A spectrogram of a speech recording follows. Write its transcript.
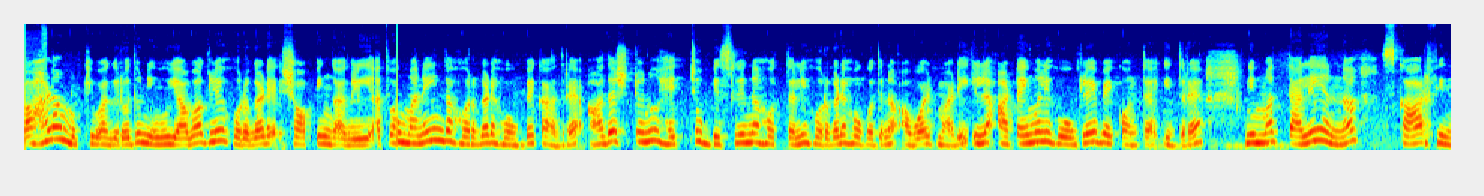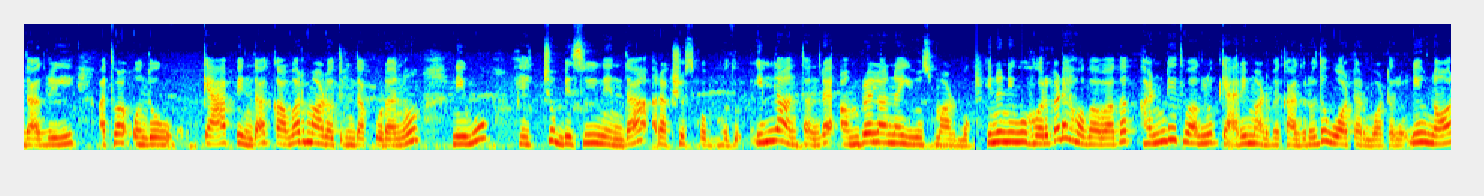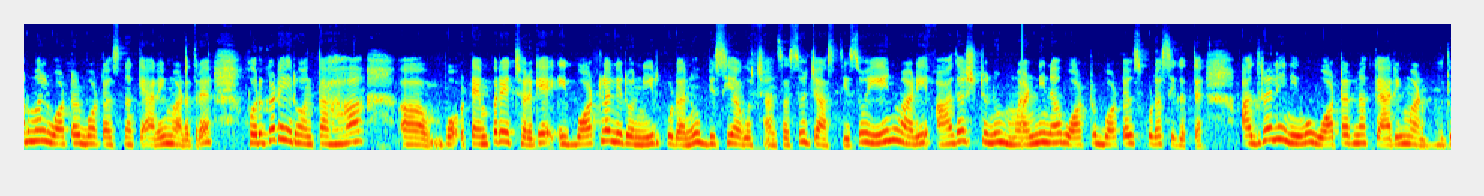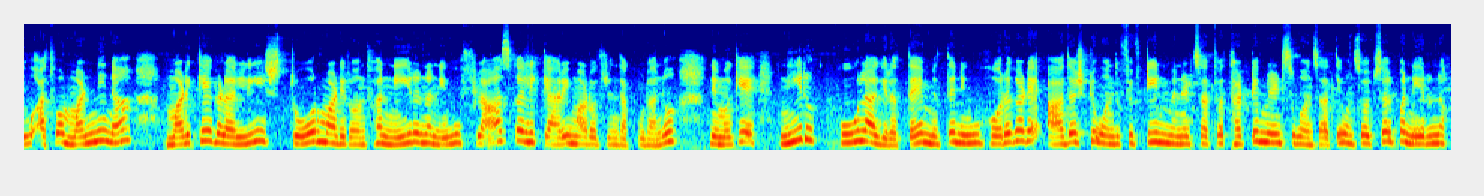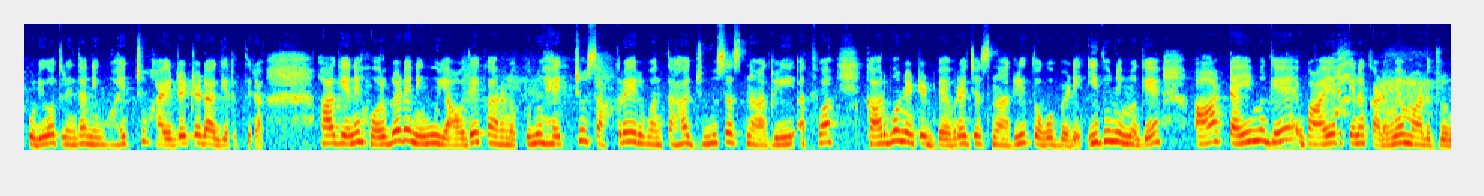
ಬಹಳ ಮುಖ್ಯವಾಗಿರೋದು ನೀವು ಯಾವಾಗಲೇ ಹೊರಗಡೆ ಶಾಪಿಂಗ್ ಆಗಲಿ ಅಥವಾ ಮನೆಯಿಂದ ಹೊರಗಡೆ ಹೋಗಬೇಕಾದ್ರೆ ಆದಷ್ಟು ಹೆಚ್ಚು ಬಿಸಿಲಿನ ಹೊತ್ತಲ್ಲಿ ಹೊರಗಡೆ ಹೋಗೋದನ್ನು ಅವಾಯ್ಡ್ ಮಾಡಿ. ಇಲ್ಲ, ಆ ಟೈಮಲ್ಲಿ ಹೋಗಲೇಬೇಕು ಅಂತ ಇದ್ದರೆ ನಿಮ್ಮ ತಲೆಯನ್ನು ಸ್ಕಾರ್ಫಿಂದಾಗಲಿ ಅಥವಾ ಒಂದು ಕ್ಯಾಪಿಂದ ಕವರ್ ಮಾಡೋದ್ರಿಂದ ಕೂಡ ನೀವು ಹೆಚ್ಚು ಬಿಸಿಲಿನಿಂದ ರಕ್ಷಿಸ್ಕೋಬಹುದು. ಇಲ್ಲ ಅಂತಂದರೆ ಅಂಬ್ರೆಲಾನ ಯೂಸ್ ಮಾಡ್ಬೋದು. ಇನ್ನು ನೀವು ಹೊರಗಡೆ ಹೋಗೋವಾಗ ಖಂಡಿತವಾಗ್ಲೂ ಕ್ಯಾರಿ ಮಾಡಬೇಕಾಗಿರೋದು ವಾಟರ್ ಬಾಟಲು ನೀವು ನಾರ್ಮಲ್ ವಾಟರ್ ಬಾಟಲ್ಸ್ನ ಕ್ಯಾರಿ ಮಾಡಿದ್ರೆ ಹೊರಗಡೆ ಇರುವಂತಹ ಟೆಂಪರೇಚರ್ಗೆ ಈ ಬಾಟ್ಲಲ್ಲಿರೋ ನೀರು ಕೂಡ ಬಿಸಿ ಆಗೋ ಚಾನ್ಸಸ್ಸು ಜಾಸ್ತಿ. ಸೊ ಏನು ಮಾಡಿ ಆದಷ್ಟು ಮಣ್ಣಿನ ವಾಟರ್ ಬಾಟಲ್ಸ್ ಕೂಡ ಸಿಗುತ್ತೆ. ಅದರಲ್ಲಿ ನೀವು ವಾಟರ್ನ ಕ್ಯಾರಿ ಮಾಡಬಹುದು ಅಥವಾ ಮಣ್ಣಿನ ಮಡಿಕೆಗಳಲ್ಲಿ ಸ್ಟೋರ್ ಮಾಡಿರುವಂತಹ ನೀರನ್ನು ನೀವು ಫ್ಲಾಸ್ಕಲ್ಲಿ ಕ್ಯಾರಿ ಮಾಡೋದ್ರಿಂದ ಕೂಡ ನಿಮಗೆ ನೀರು ಕೂಲಾಗಿರುತ್ತೆ ಮತ್ತು ನೀವು ಹೊರಗಡೆ ಆದಷ್ಟು ಒಂದು ಫಿಫ್ಟೀನ್ ಮಿನಿಟ್ಸ್ ಅಥವಾ ಥರ್ಟಿ ಮಿನಿಟ್ಸ್ ಒಂದು ಸರ್ತಿ ಒಂದು ಸ್ವಲ್ಪ ಸ್ವಲ್ಪ ನೀರನ್ನು ಕುಡಿಯೋದ್ರಿಂದ ನೀವು ಹೆಚ್ಚು ಹೈಡ್ರೇಟೆಡ್ ಆಗಿರ್ತೀರ. ಹಾಗೆಯೇ ಹೊರಗಡೆ ನೀವು ಯಾವುದೇ ಕಾರಣಕ್ಕೂ ಹೆಚ್ಚು ಸಕ್ಕರೆ ಇರುವಂತಹ ಜ್ಯೂಸಸ್ನಾಗಲಿ ಅಥವಾ ಕಾರ್ಬೋನೇಟೆಡ್ ಬೆವರೇಜಸ್ನಾಗಲಿ ತೊಗೋಬೇಡಿ. ಇದು ನಿಮಗೆ ಆ ಟೈಮ್ಗೆ ಬಾಯರ್ಕೆನ ಕಡಿಮೆ ಮಾಡಿದ್ರೂ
